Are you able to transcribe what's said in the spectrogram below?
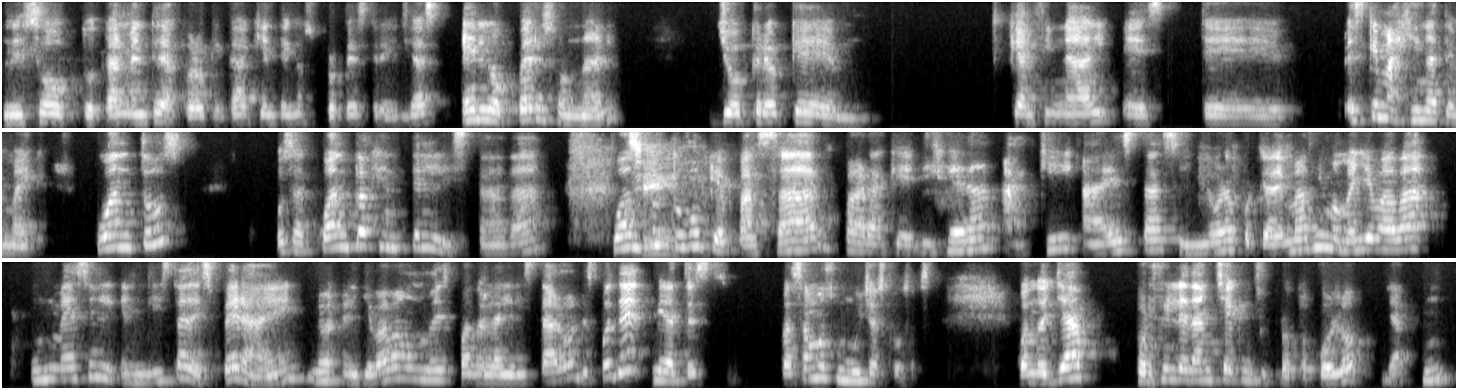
En eso totalmente de acuerdo, que cada quien tenga sus propias creencias. En lo personal, yo creo que, que al final, este, es que imagínate, Mike, ¿cuántos, o sea, cuánta gente enlistada, cuánto tuvo que pasar para que dijeran aquí a esta señora? Porque además mi mamá llevaba un mes en, lista de espera, ¿eh? ¿eh? Llevaba un mes cuando la enlistaron, después de, mira, pasamos muchas cosas. Cuando ya por fin le dan check en su protocolo, ¿ya? Y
